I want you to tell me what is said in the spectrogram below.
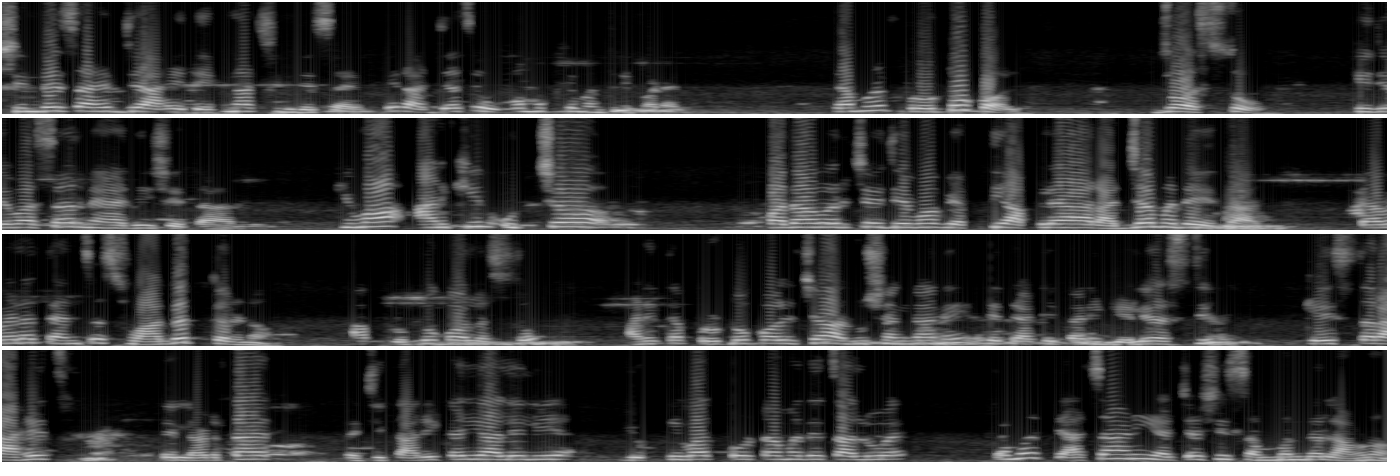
शिंदे साहेब जे आहेत एकनाथ शिंदे साहेब हे राज्याचे उपमुख्यमंत्री पण आहेत. त्यामुळे प्रोटोकॉल जो असतो की जेव्हा सरन्यायाधीश येतात किंवा आणखीन उच्च पदावरचे जेव्हा व्यक्ती आपल्या राज्यामध्ये येतात त्यावेळेला त्यांचं स्वागत करणं हा प्रोटोकॉल असतो. आणि त्या प्रोटोकॉलच्या अनुषंगाने ते त्या ठिकाणी गेले असतील. केस तर आहेच. ते लढतायत. त्याची तारीखही आलेली आहे. युक्तिवाद कोर्टामध्ये चालू आहे. त्यामुळे त्याचा आणि याच्याशी संबंध लावणं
